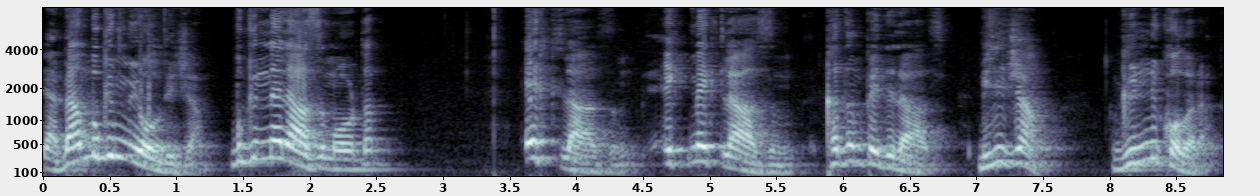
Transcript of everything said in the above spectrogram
Ya ben bugün mü yollayacağım? Bugün ne lazım orada? Et lazım, ekmek lazım, kadın pedi lazım. Bileceğim. Günlük olarak.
